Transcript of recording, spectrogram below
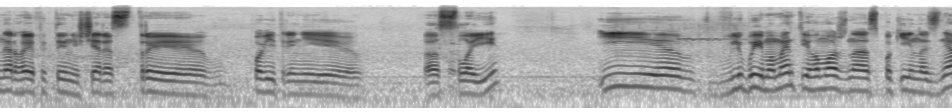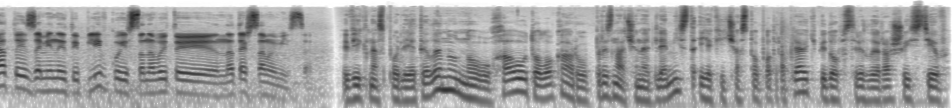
енергоефективність через три повітряні е, слої. І в будь-який момент його можна спокійно зняти, замінити плівку і встановити на те ж саме місце. Вікна з поліетилену ноу-хау Толокару, призначене для міст, які часто потрапляють під обстріли рашистів.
